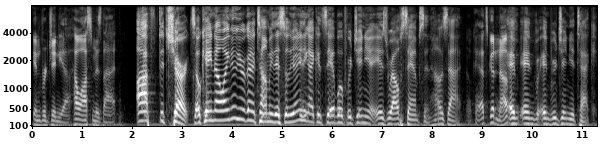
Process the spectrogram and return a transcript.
in Virginia. How awesome is that? Off the charts. Okay, now I knew you were going to tell me this, so the only thing I can say about Virginia is Ralph Sampson. How's that? Okay, that's good enough. And, and, and Virginia Tech.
